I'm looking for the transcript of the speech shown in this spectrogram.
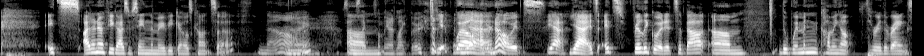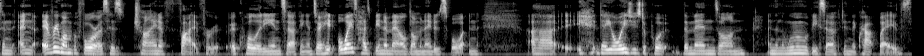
it's I don't know if you guys have seen the movie Girls Can't Surf. No. No? Sounds like something I'd like, though. Yeah, well, I don't know. It's yeah. Yeah, it's it's really good. It's about um, the women coming up through the ranks, and and everyone before us has trying to fight for equality in surfing, and so it always has been a male dominated sport, and uh, they always used to put the men's on, and then the women would be surfed in the crap waves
